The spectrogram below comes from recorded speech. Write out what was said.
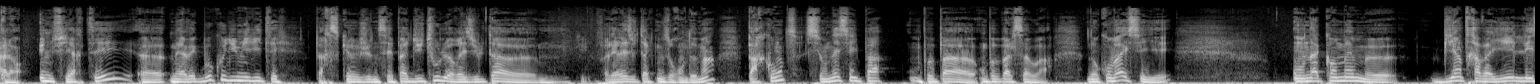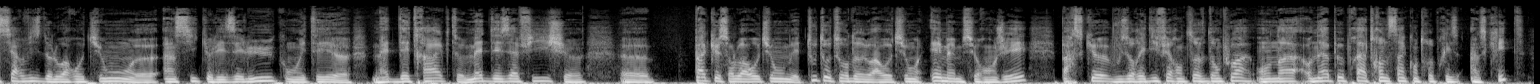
Alors, une fierté, euh, mais avec beaucoup d'humilité. Parce que je ne sais pas du tout le résultat, euh, enfin, les résultats que nous aurons demain. Par contre, si on n'essaye pas, on peut pas, on peut pas le savoir. Donc, on va essayer. On a quand même euh, bien travaillé les services de Loire-Othion euh, ainsi que les élus qui ont été euh, mettre des tracts, mettre des affiches. Pas que sur Loire-Othion, mais tout autour de Loire-Othion et même sur Angers, parce que vous aurez différentes offres d'emploi. On a, on est à peu près à 35 entreprises inscrites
